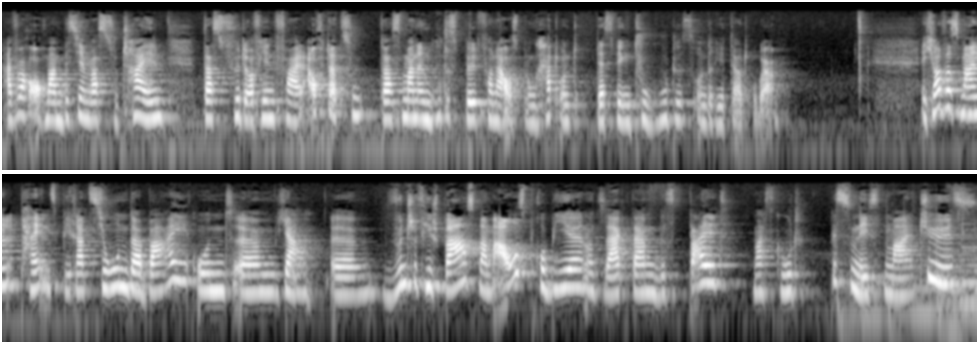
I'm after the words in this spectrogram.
einfach auch mal ein bisschen was zu teilen. Das führt auf jeden Fall auch dazu, dass man ein gutes Bild von der Ausbildung hat und deswegen tu Gutes und red darüber. Ich hoffe, es waren ein paar Inspirationen dabei und ähm, ja, äh, wünsche viel Spaß beim Ausprobieren und sage dann bis bald. Mach's gut. Bis zum nächsten Mal. Tschüss.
